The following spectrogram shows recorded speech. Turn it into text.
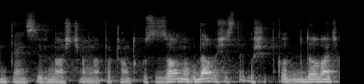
intensywnością na początku sezonu. Udało się z tego szybko odbudować,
